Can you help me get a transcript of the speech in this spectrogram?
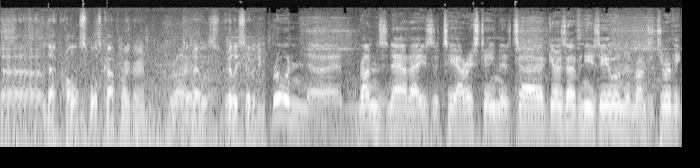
uh, that whole sports car program. Right. So that was early 70s. Bruin uh, runs nowadays a TRS team. It uh, goes over to New Zealand and runs a terrific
